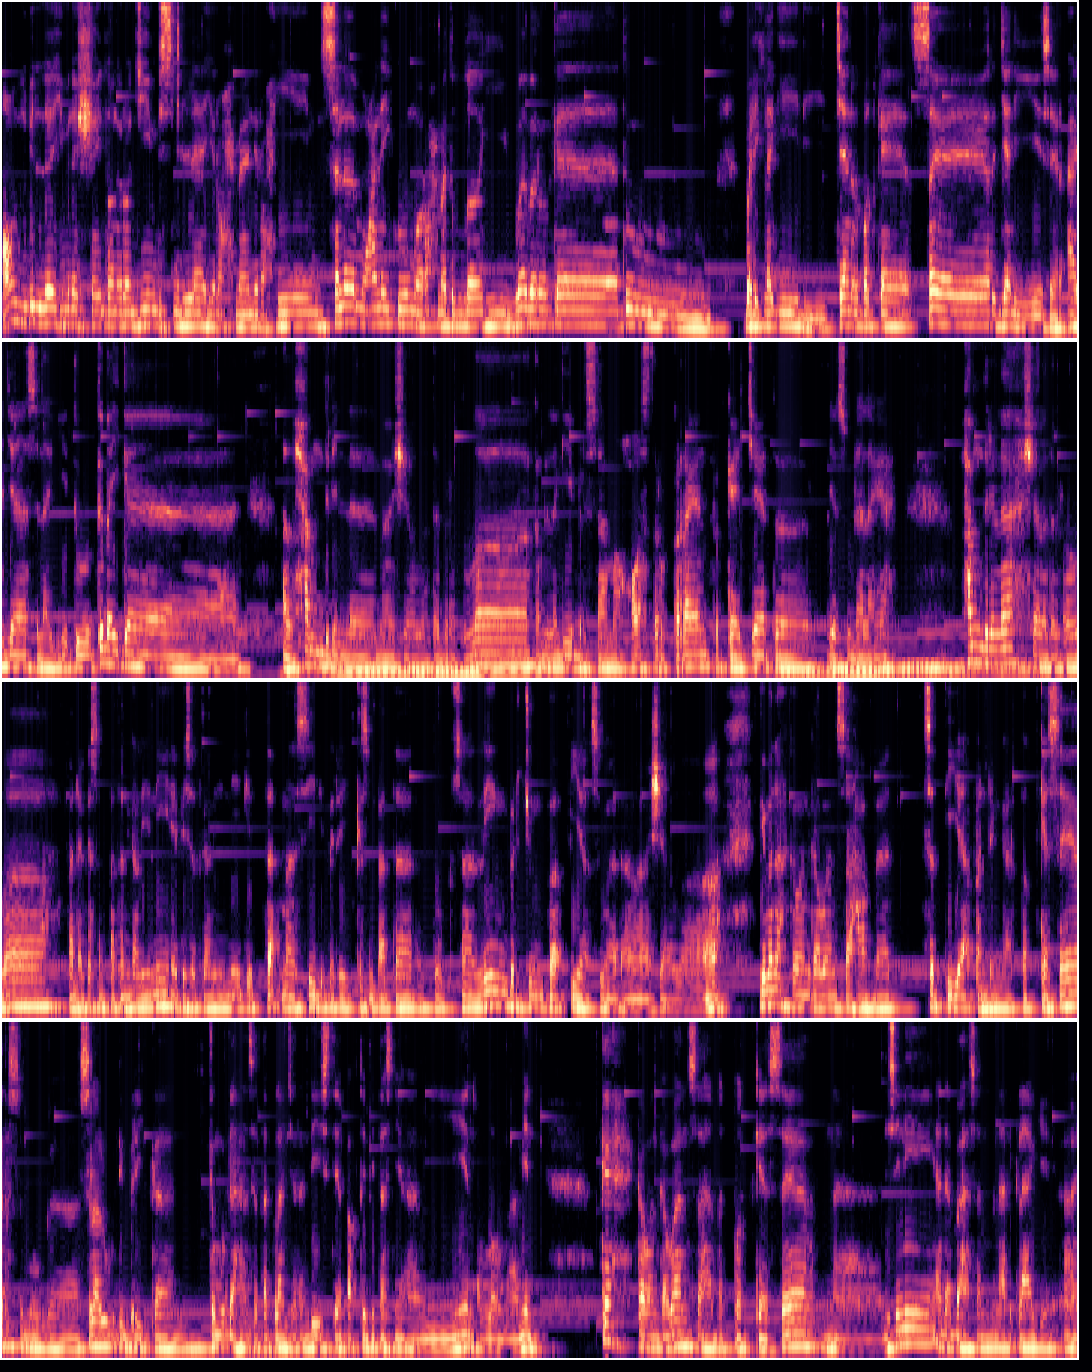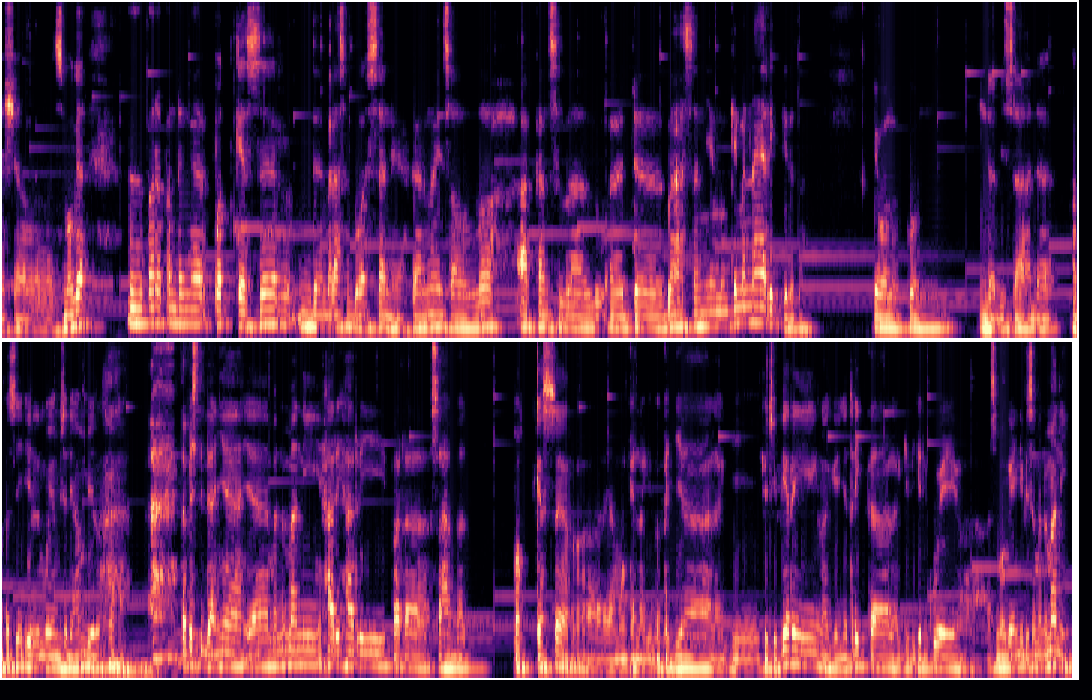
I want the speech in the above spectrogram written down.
أعوذ بالله من الشيطان الرجيم بسم الله الرحمن الرحيم السلام عليكم ورحمة الله wabarakatuh Balik lagi di channel podcast Share Jadi share aja selagi itu kebaikan Alhamdulillah Masya Allah Tabarakallah Kembali lagi bersama host terkeren Terkece ter... Ya sudah lah ya Alhamdulillah, Allah pada kesempatan kali ini, episode kali ini kita masih diberi kesempatan untuk saling berjumpa via suara, Masya Allah. Gimana kawan-kawan sahabat setia pendengar podcast share, semoga selalu diberikan kemudahan serta kelancaran di setiap aktivitasnya, amin. Allahumma amin. Oke, kawan-kawan sahabat podcast share, nah di sini ada bahasan menarik lagi nih. Masya Allah. Semoga uh, para pendengar podcaster dan merasa bosan ya karena insya Allah akan selalu ada bahasan yang mungkin menarik gitu tuh. Ya walaupun nggak bisa ada apa sih ilmu yang bisa diambil. Tapi setidaknya ya menemani hari-hari para sahabat podcaster uh, yang mungkin lagi bekerja, lagi cuci piring, lagi nyetrika, lagi bikin kue. Uh, semoga ini bisa menemani.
